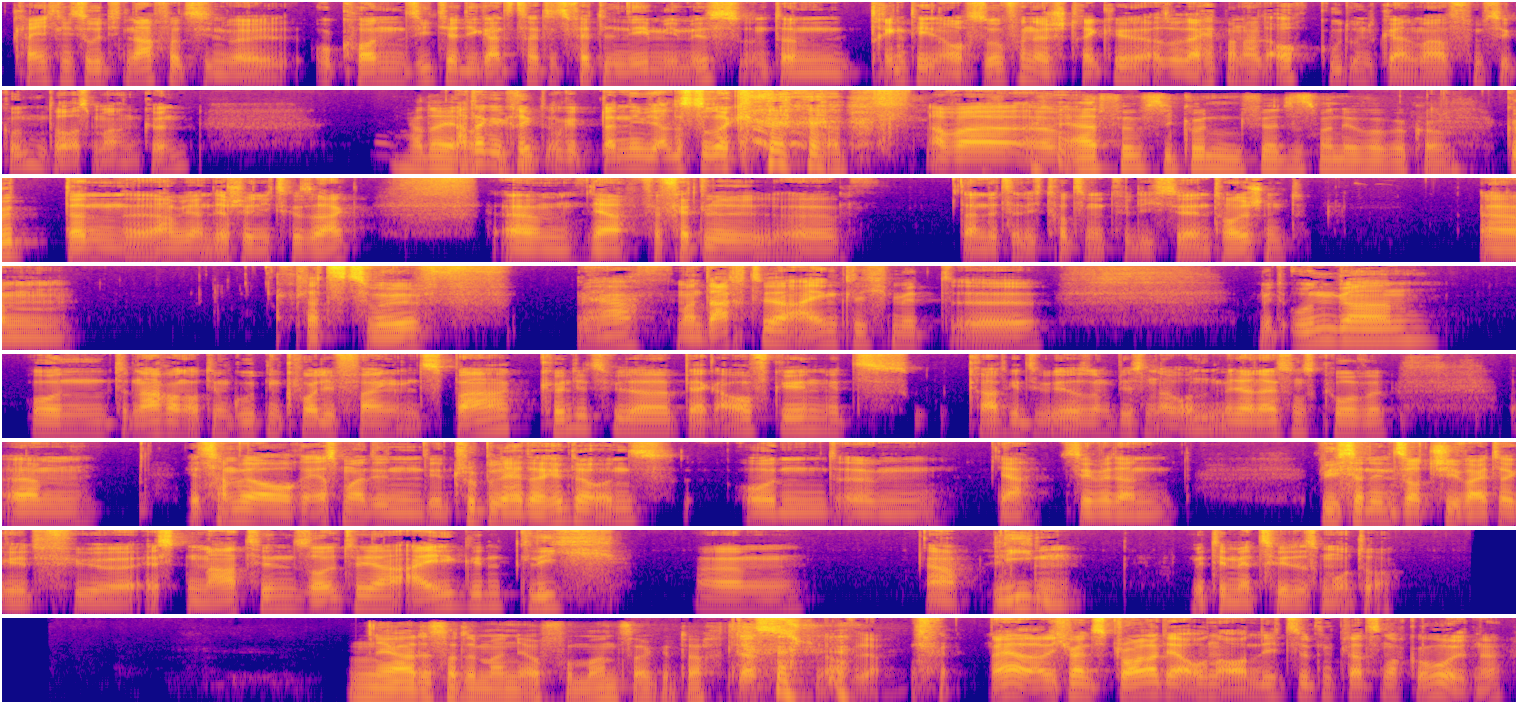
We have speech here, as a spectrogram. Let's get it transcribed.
kann ich nicht so richtig nachvollziehen, weil Ocon sieht ja die ganze Zeit, dass Vettel neben ihm ist und dann drängt er ihn auch so von der Strecke. Also da hätte man halt auch gut und gern mal fünf Sekunden draus machen können. Hat er ja Hat er gekriegt? gekriegt? Okay, dann nehme ich alles zurück. Aber ähm, er hat fünf Sekunden für das Manöver bekommen. Gut, dann äh, habe ich an der Stelle nichts gesagt. Ähm, ja, für Vettel äh, dann letztendlich trotzdem natürlich sehr enttäuschend. Ähm, Platz 12, ja, man dachte eigentlich mit, äh, mit Ungarn und danach auch noch dem guten Qualifying in Spa. Könnte jetzt wieder bergauf gehen. Jetzt gerade geht es wieder so ein bisschen nach unten mit der Leistungskurve. Ähm, jetzt haben wir auch erstmal den, den Tripleheader hinter uns und ähm, ja, sehen wir dann wie es dann in Sochi weitergeht. Für Aston Martin sollte ja eigentlich ähm, ja, liegen mit dem Mercedes-Motor. Ja, das hatte man ja auch vom Monza gedacht. Das ist schon auch wieder. naja, aber ich meine, Stroll hat ja auch einen ordentlichen siebten Platz noch geholt, ne?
